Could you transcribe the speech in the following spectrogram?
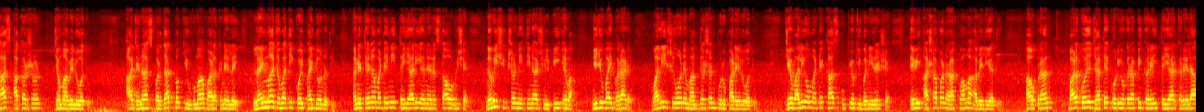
ખાસ આકર્ષણ જમાવેલું હતું. આજના સ્પર્ધાત્મક યુગમાં બાળકને લઈ લાઇનમાં જવાથી કોઈ ફાયદો નથી અને તેના માટેની તૈયારી અને રસ્તાઓ વિશે નવી શિક્ષણ નીતિના શિલ્પી એવા ગીજુભાઈ ભરાડે વાલીશ્રીઓને માર્ગદર્શન પૂરું પાડેલું હતું, જે વાલીઓ માટે ખાસ ઉપયોગી બની રહેશે તેવી આશા પણ રાખવામાં આવેલી હતી. આ ઉપરાંત, બાળકોએ જાતે કોરિયોગ્રાફી કરી તૈયાર કરેલા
